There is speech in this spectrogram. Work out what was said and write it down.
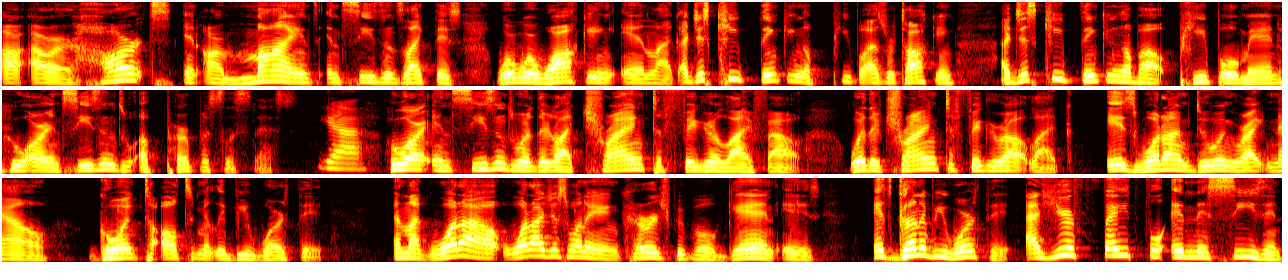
our, our hearts and our minds in seasons like this where we're walking in like i just keep thinking of people as we're talking I just keep thinking about people, man, who are in seasons of purposelessness, Yeah. who are in seasons where they're like trying to figure life out, where they're trying to figure out, like, is what I'm doing right now going to ultimately be worth it? And like what I what I just want to encourage people again is it's gonna be worth it. As you're faithful in this season,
